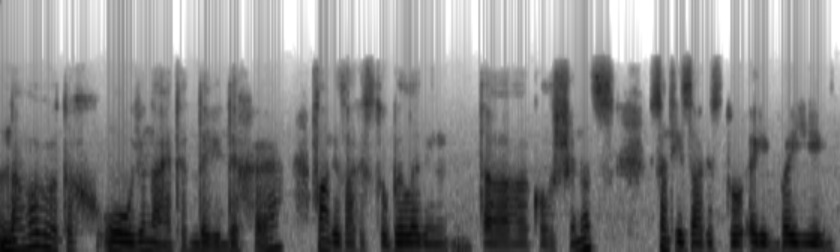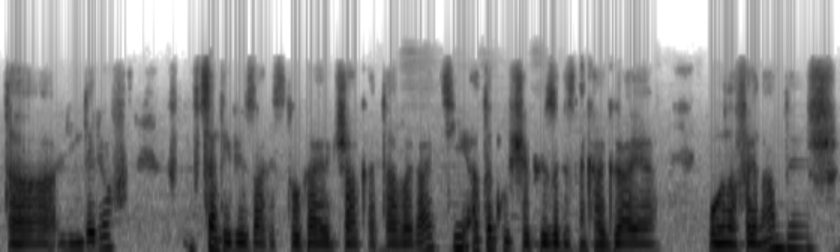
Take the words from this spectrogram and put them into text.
На воротах у Юнайтед Давід Дехе, фланги захисту Белерін та Колшинець, в центрі захисту Ерік Баї та Ліндельов, в центрі півзахисту грають Джака та Вераці, атакуючого півзахисника грає Уно Фернандеш,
